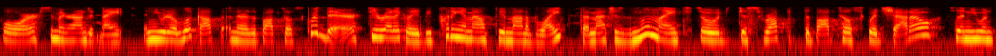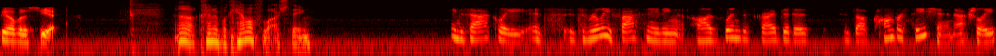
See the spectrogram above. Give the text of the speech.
floor swimming around at night and you were to look up and there's a bobtail squid there, theoretically it'd be putting out the amount of light that matches the moonlight so it would disrupt the bobtail squid shadow so then you wouldn't be able to see it. Oh, kind of a camouflage thing. Exactly. It's it's really fascinating. Oswin described it as is a conversation actually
